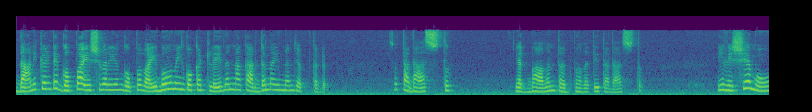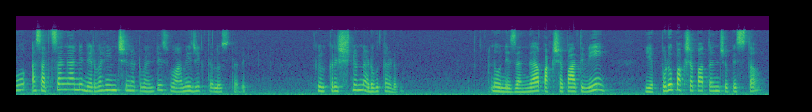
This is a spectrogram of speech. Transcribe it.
దానికంటే గొప్ప ఐశ్వర్యం గొప్ప వైభవం ఇంకొకటి లేదని నాకు అర్థమైందని చెప్తాడు. సో తదాస్తు. యద్భావం తద్భవతి తదాస్తు. ఈ విషయము ఆ సత్సంగాన్ని నిర్వహించినటువంటి స్వామీజీకి తెలుస్తుంది. కృష్ణుని అడుగుతాడు నువ్వు నిజంగా పక్షపాతివి? ఎప్పుడు పక్షపాతం చూపిస్తావు?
